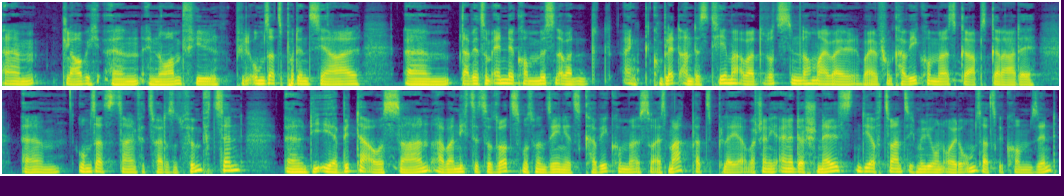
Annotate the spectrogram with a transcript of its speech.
ähm, glaube ich, ein enorm viel, viel Umsatzpotenzial, ähm, da wir zum Ende kommen müssen, aber ein komplett anderes Thema, aber trotzdem nochmal, weil, weil von KW Commerce gab es gerade ähm, Umsatzzahlen für 2015, äh, die eher bitter aussahen, aber nichtsdestotrotz muss man sehen, jetzt KW Commerce so als Marktplatzplayer, wahrscheinlich einer der schnellsten, die auf 20 Millionen Euro Umsatz gekommen sind,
